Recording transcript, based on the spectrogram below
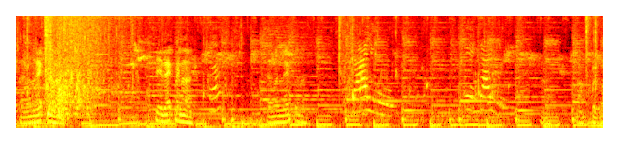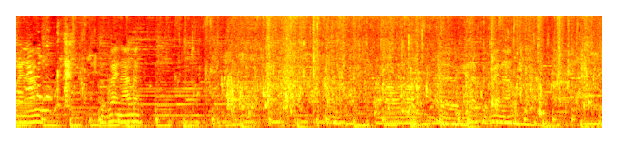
แต่มันเล็กไปหน่อยที่เล็กไปหน่อยแต่มันเล็กไปหน่อยได้อยู่เองได้อยู่อะฝึกว่ายแล้วมันน้ำนึกว่าฝึกว่ายน้ำไปเบาๆเอออย่างนั้นฝึกว่ายน้ำเ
